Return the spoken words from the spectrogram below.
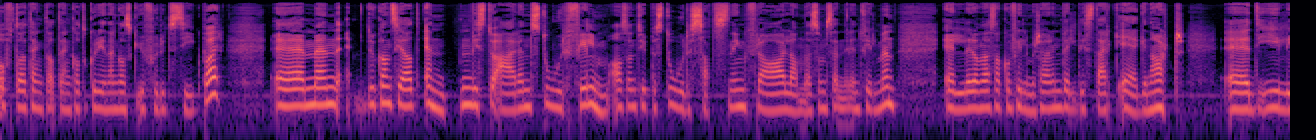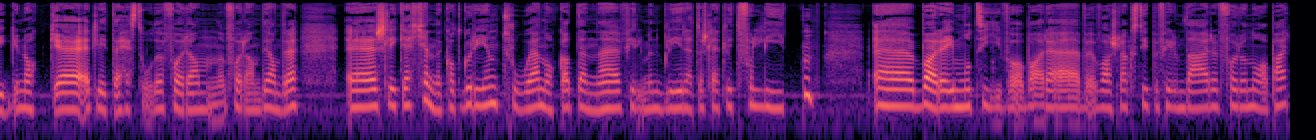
ofte har tenkt at den kategorien er ganske uforutsigbar. Eh, men du kan si at enten hvis du er en storfilm, altså en type storsatsing fra landet som sender inn filmen, eller om det er snakk om filmer som har en veldig sterk egenart, de ligger nok eh, et lite hestehode foran, foran de andre. Eh, slik jeg kjenner kategorien, tror jeg nok at denne filmen blir rett og slett litt for liten. Eh, bare i motivet og bare hva slags type film det er for å nå opp her.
